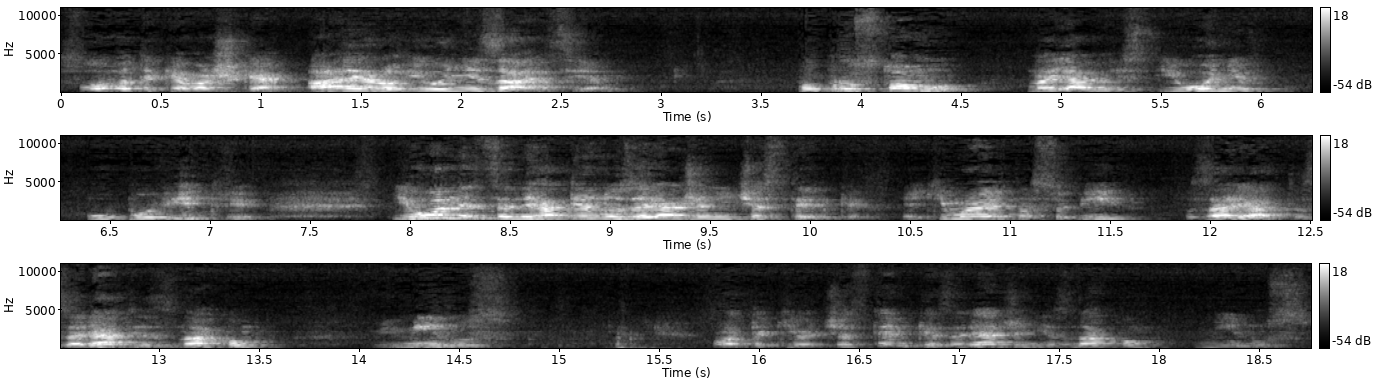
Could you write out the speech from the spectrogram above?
слово таке важке. Аероіонізація. По-простому наявність іонів у повітрі. Іони це негативно заряджені частинки, які мають на собі заряд. Заряд із знаком мінус. От такі от частинки заряджені знаком мінус.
